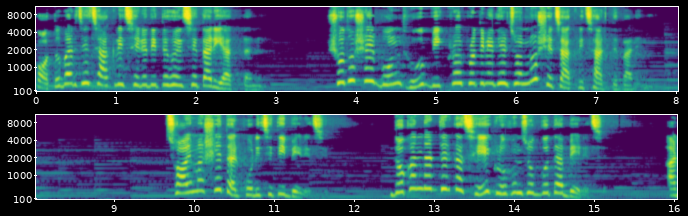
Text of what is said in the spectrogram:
কতবার যে চাকরি ছেড়ে দিতে হয়েছে তার ইয়াত্তা নেই। শুধু সেই বন্ধু বিক্রয় প্রতিনিধির জন্য সে চাকরি ছাড়তে পারেনি। ছয় মাসে তার পরিচিতি বেড়েছে। দোকানদারদের কাছে গ্রহণযোগ্যতা বেড়েছে আর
